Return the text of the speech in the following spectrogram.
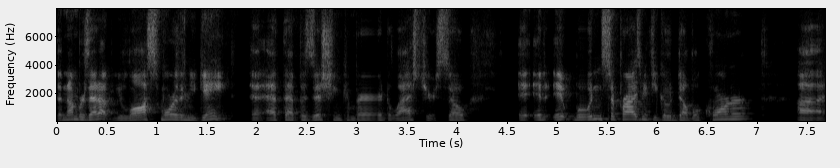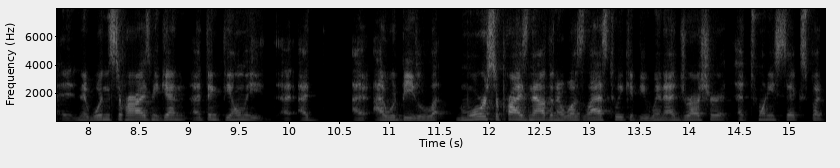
the numbers add up. You lost more than you gained at, at that position compared to last year. So it, it, it, wouldn't surprise me if you go double corner, uh, and it wouldn't surprise me again. I think the only I, I, I would be le- more surprised now than I was last week if you win edge rusher at, at 26, but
